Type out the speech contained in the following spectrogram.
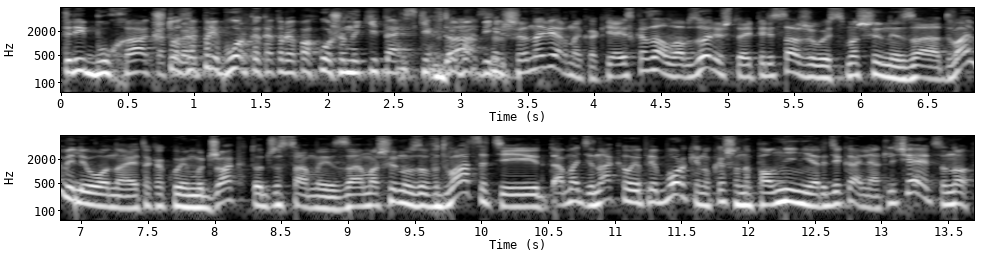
требуха. Которая... Что за приборка, которая похожа на китайский автомобиль. Да, совершенно верно. Как я и сказал в обзоре, что я пересаживаюсь с машины за 2 миллиона, это какой-нибудь Джак, тот же самый, за машину в 20, и там одинаковые приборки. Ну, конечно, наполнение радикально отличается, но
